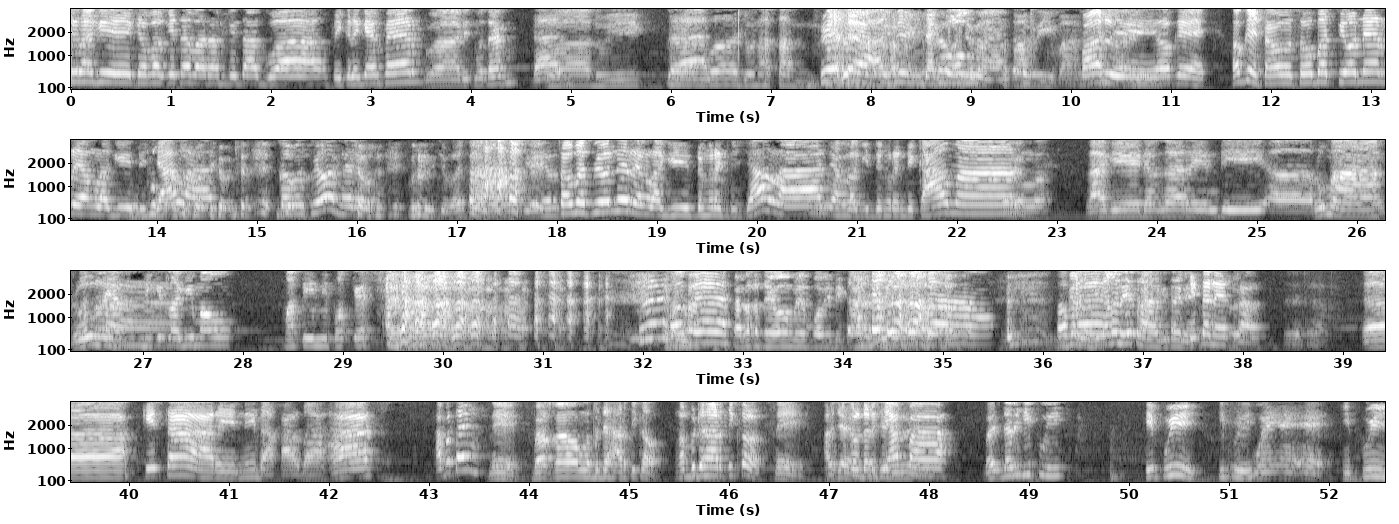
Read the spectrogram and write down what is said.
Balik lagi ke kita bareng kita gua Fikri Kemper Gua Adit Mutem. dan Gua Duik Dan- gua Jonathan. anjing jangan bohong lu. Oke. Oke, sama sobat pioner yang lagi di jalan. Sobat pioner. Gue lucu banget. sobat pioner. Yang lagi dengerin di jalan, yang lagi dengerin di kamar. Lagi dengerin di eh, rumah. Atau Rumah. yang dikit lagi mau mati ini podcast. Oke. karena kecewa main politik aja. Oke. Enggak dong, kita kan netral, kita netral. Kita netral. Netral. Eh, kita hari ini bakal bahas apa tem? Nih, bakal ngebedah artikel. Ngebedah artikel. Nih, Artikel bacain, dari bacain siapa? dulu. Dari Hipwi. Hipwi. Hipwi. Hipwi.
